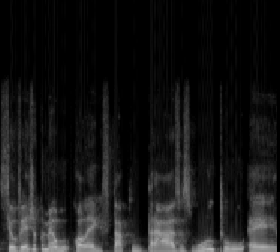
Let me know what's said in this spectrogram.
Se eu vejo que o meu colega está com prazos muito é,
